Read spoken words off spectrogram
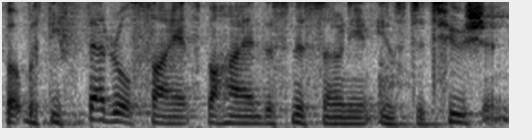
but with the federal science behind the Smithsonian Institution.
